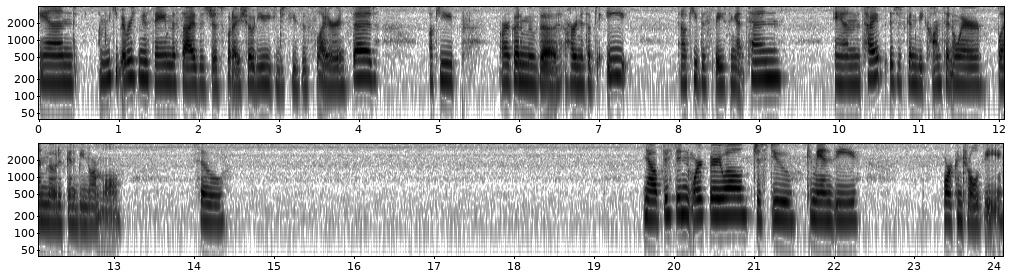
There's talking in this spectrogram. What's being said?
And I'm gonna keep everything the same. The size is just what I showed you. You can just use the slider instead. I'll keep, or I'm gonna move the hardness up to eight, and I'll keep the spacing at 10. And the type is just gonna be content aware. Blend mode is gonna be normal. So now if this didn't work very well, just do Command Z or Control Z.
